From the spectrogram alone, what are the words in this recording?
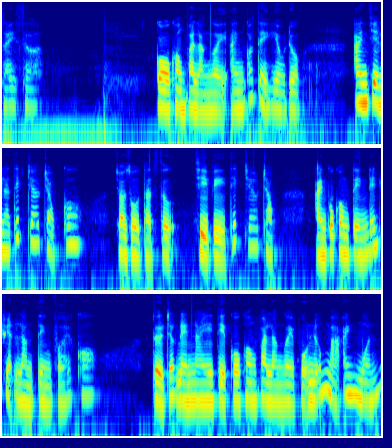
say dưa. Cô không phải là người anh có thể hiểu được. Anh chỉ là thích trêu chọc cô. Cho dù thật sự chỉ vì thích trêu chọc, anh cũng không tính đến chuyện làm tình với cô. Từ trước đến nay thì cô không phải là người phụ nữ mà anh muốn.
